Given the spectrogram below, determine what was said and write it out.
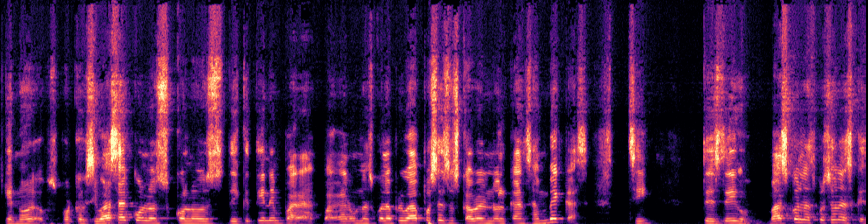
que no, pues porque si vas a con los, con los de que tienen para pagar una escuela privada, pues esos cabrones no alcanzan becas, ¿sí? Entonces te digo, vas con las personas que,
